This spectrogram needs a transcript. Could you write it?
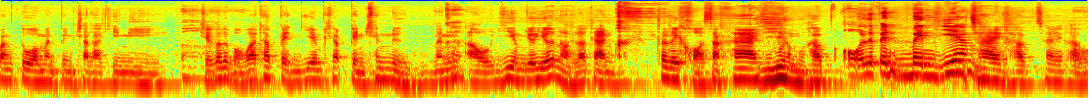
บางตัวมันเป็นคาราคินีเคก็เลยบอกว่าถ้าเป็นเยี่ยมแค่เป็นแค่หนึ่งนั้นเอาเยี่ยมเยอะๆหน่อยแล้วกันก็เลยขอสักห้าเยี่ยมครับโอ้เลยเป็นเบนเยี่ยมใช่ครับใช่ครับโอ้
